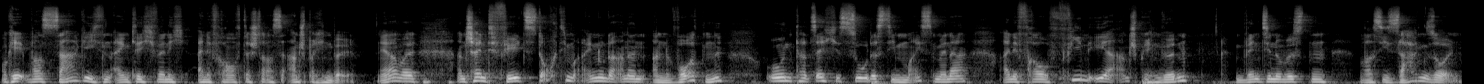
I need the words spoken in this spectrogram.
okay, was sage ich denn eigentlich, wenn ich eine Frau auf der Straße ansprechen will? Ja, weil anscheinend fehlt es doch dem einen oder anderen an Worten und tatsächlich ist es so, dass die meisten Männer eine Frau viel eher ansprechen würden, wenn sie nur wüssten, was sie sagen sollen.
